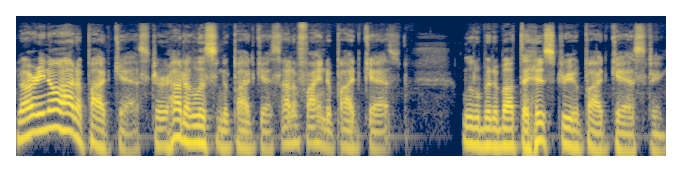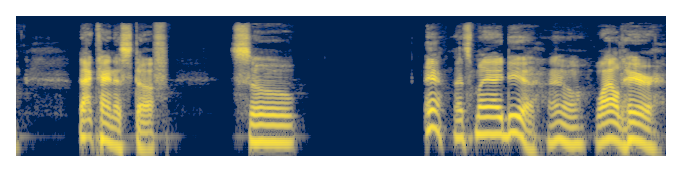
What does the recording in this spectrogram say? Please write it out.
would already know how to podcast or how to listen to podcasts, how to find a podcast, a little bit about the history of podcasting, that kind of stuff. So, yeah, that's my idea. I know, wild hair.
